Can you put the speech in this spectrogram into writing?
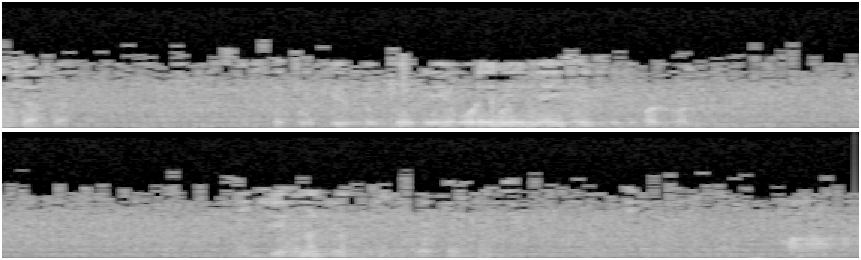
اچھا۔ اچھا، بچوں کے اڑے نہیں یہیں سے پڑھ پڑھ یہ ہے نا۔ ہاں۔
